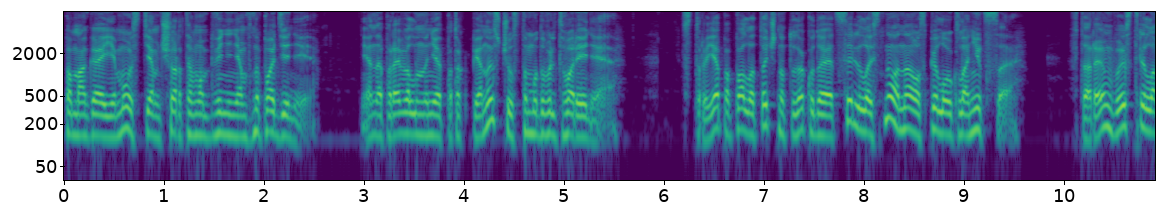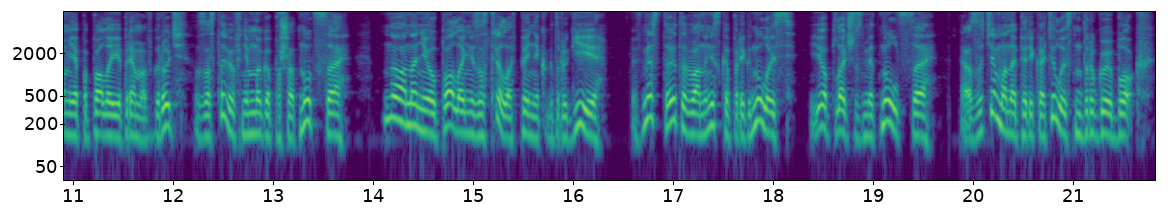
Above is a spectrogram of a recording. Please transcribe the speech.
помогая ему с тем чёртовым обвинением в нападении. Я направила на неё поток пены с чувством удовлетворения. Струя попала точно туда, куда я целилась, но она успела уклониться. Вторым выстрелом я попала ей прямо в грудь, заставив немного пошатнуться, но она не упала и не застряла в пене, как другие. Вместо этого она низко пригнулась, её плач взметнулся, а затем она перекатилась на другой бок.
